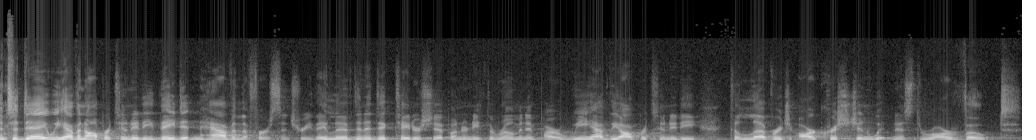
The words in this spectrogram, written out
And today we have an opportunity they didn't have in the first century. They lived in a dictatorship underneath the Roman Empire. We have the opportunity to leverage our Christian witness through our vote.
